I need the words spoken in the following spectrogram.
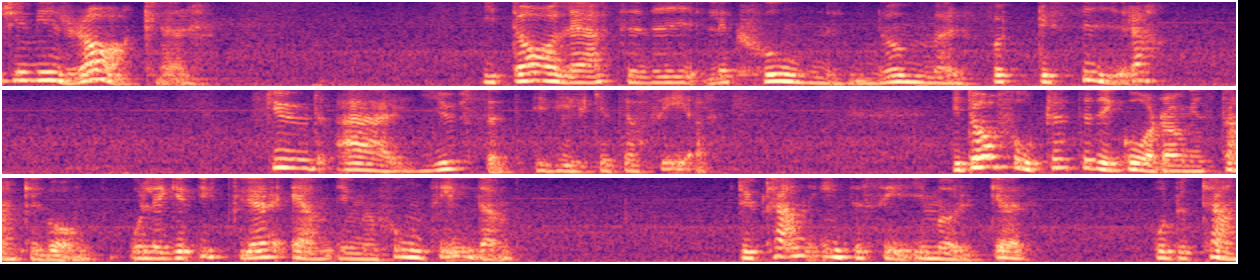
Välkommen mirakler. Idag läser vi lektion nummer 44. Gud är ljuset i vilket jag ser. Idag fortsätter vi gårdagens tankegång och lägger ytterligare en dimension till den. Du kan inte se i mörker och du kan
